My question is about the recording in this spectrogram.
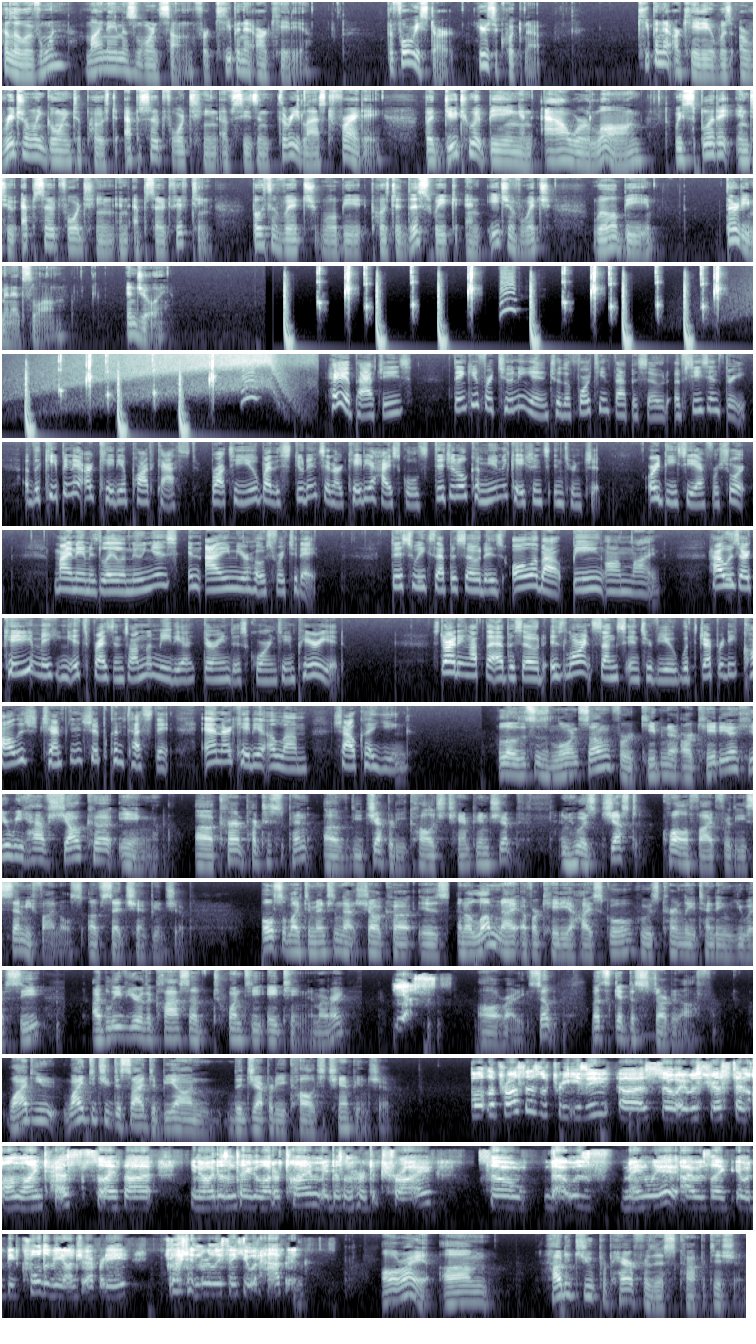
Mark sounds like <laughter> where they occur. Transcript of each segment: Hello, everyone. My name is Lawrence Sung for Keeping It Arcadia. Before we start, here's a quick note. Keeping It Arcadia was originally going to post episode 14 of season 3 last Friday, but due to it being an hour long, we split it into episode 14 and episode 15, both of which will be posted this week and each of which will be 30 minutes long. Enjoy. Apaches! Thank you for tuning in to the 14th episode of Season 3 of the Keeping It Arcadia podcast, brought to you by the students in Arcadia High School's Digital Communications Internship, or DCF for short. My name is Layla Nunez, and I am your host for today. This week's episode is all about being online. How is Arcadia making its presence on the media during this quarantine period? Starting off the episode is Lawrence Sung's interview with Jeopardy College Championship contestant and Arcadia alum Xiaoke Ying. Hello, this is Lawrence Sung for Keeping It Arcadia. Here we have Xiaoke Ying, a current participant of the Jeopardy College Championship and who has just qualified for the semifinals of said championship. Also, like to mention that Xiaoke is an alumni of Arcadia High School who is currently attending USC. I believe you're the class of 2018, am I right? Yes. Alrighty, so let's get this started off. Why do you why did you decide to be on the Jeopardy College Championship? Well, the process was pretty easy. Uh, so it was just an online test. So I thought, you know, it doesn't take a lot of time. It doesn't hurt to try. So that was mainly it. I was like, it would be cool to be on Jeopardy, but I didn't really think it would happen. All right. Um, how did you prepare for this competition?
